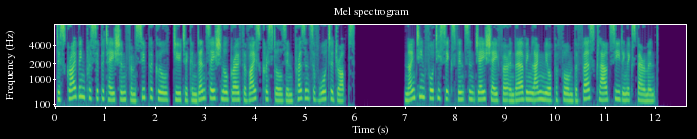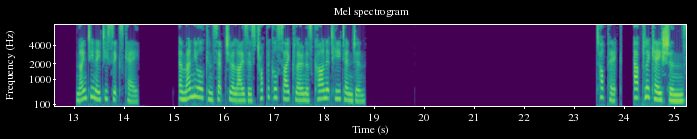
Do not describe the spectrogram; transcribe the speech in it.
describing precipitation from supercooled due to condensational growth of ice crystals in presence of water drops 1946 Vincent J. Schaefer and Irving Langmuir performed the first cloud seeding experiment 1986 K. Emanuel conceptualizes tropical cyclone as Carnot heat engine. Topic: Applications.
